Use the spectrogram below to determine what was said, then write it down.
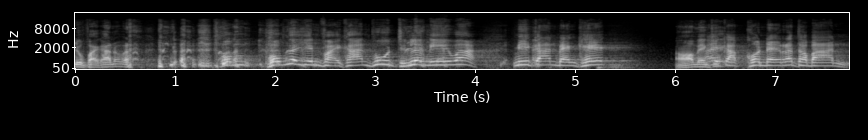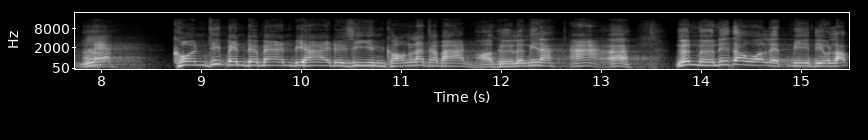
อยู่ฝ่ายค้านหรือเปล่าผมผมได้ยินฝ่ายค้านพูดถึงเรื่องนี้ว่า มีการแบ่งเค้กอ๋อแบ่งให้เค้ก กับคนในรัฐบาล อ่า และคนที่เป็น the man behind the scene ของรัฐบาล อ๋อคือเรื่องนี้นะอ่า อ่าเงินหมื่นดิจิตอลวอลเล็ตมีดีลลับ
